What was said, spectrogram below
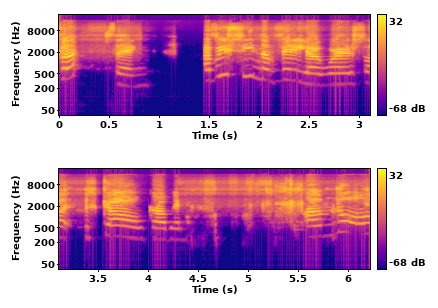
First thing, have you seen the video where it's like this girl going, "I'm not a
